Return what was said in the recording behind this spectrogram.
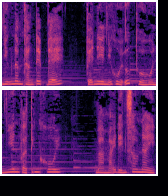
Những năm tháng đẹp đẽ vẽ nên những hồi ức thừa hồn nhiên và tinh khôi mà mãi đến sau này,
